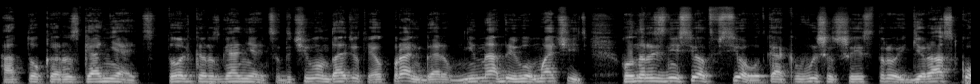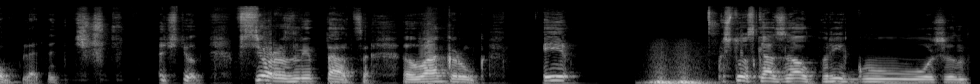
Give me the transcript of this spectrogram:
а только разгоняется. Только разгоняется. До чего он дойдет? Я вот правильно говорил, не надо его мочить. Он разнесет все, вот как вышедший из строя гироскоп, блядь. Начнет все разлетаться вокруг. И что сказал Пригожин?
